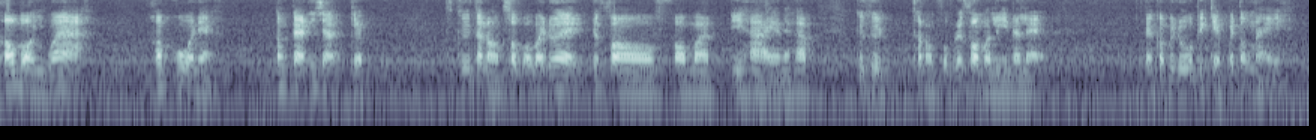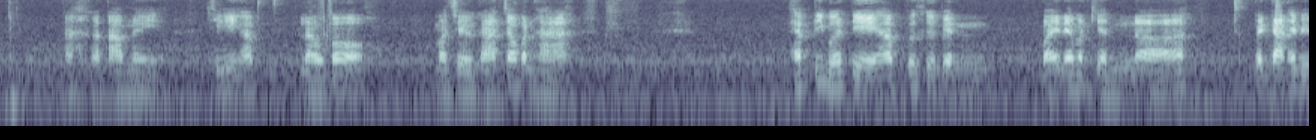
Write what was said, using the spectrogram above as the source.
เขาบอกอีกว่าครอบครัวเนี่ยต้องการที่จะเก็บคือถนอมศพเอาไว้ด้วยด้วยฟอร์ฟอร์มาดีไฮนะครับ ก็คือถนอมศพด้วยฟอร์มาลีนนั่นแหละแล้วก็ไม่รู้ว่าไปเก็บไปตรงไหนอะก็ตามในทีนี้ครับ เราก็มาเจอการ์ดเจ้าปัญหา Happy Birthday ครับ ก็คือเป็น ใบเนี่ยมันเขียนเป็นการ Happy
